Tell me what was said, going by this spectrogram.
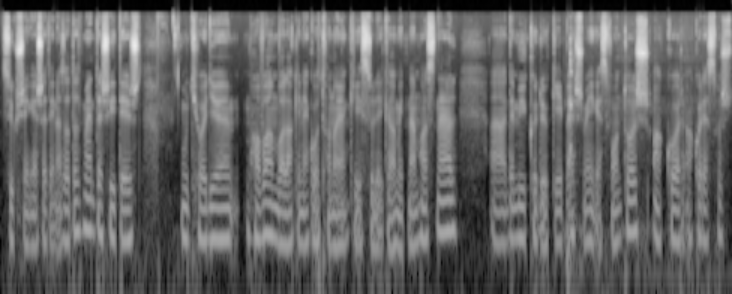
szükség esetén az adatmentesítést, Úgyhogy ha van valakinek otthon olyan készüléke, amit nem használ, de működőképes, még ez fontos, akkor, akkor ezt most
